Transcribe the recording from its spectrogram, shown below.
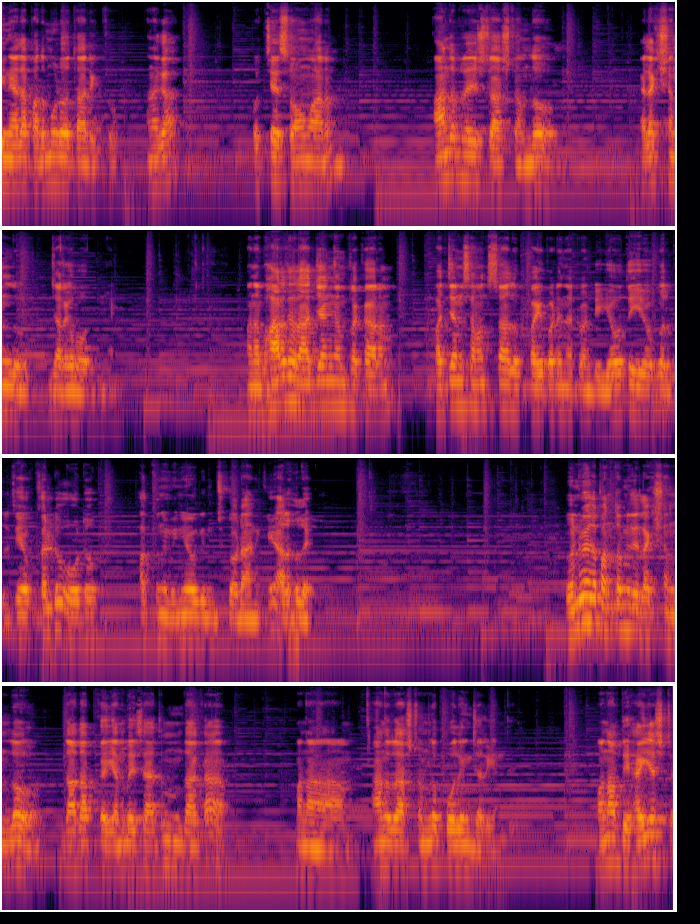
ఈ నెల పదమూడవ తారీఖు అనగా వచ్చే సోమవారం ఆంధ్రప్రదేశ్ రాష్ట్రంలో ఎలక్షన్లు జరగబోతున్నాయి. మన భారత రాజ్యాంగం ప్రకారం పద్దెనిమిది సంవత్సరాలు పైబడినటువంటి యువతి యువకులు ప్రతి ఒక్కళ్ళు ఓటు హక్కును వినియోగించుకోవడానికి అర్హులే. రెండు వేల పంతొమ్మిది ఎలక్షన్లో దాదాపుగా ఎనభై శాతం దాకా మన ఆంధ్ర రాష్ట్రంలో పోలింగ్ జరిగింది. One of the highest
